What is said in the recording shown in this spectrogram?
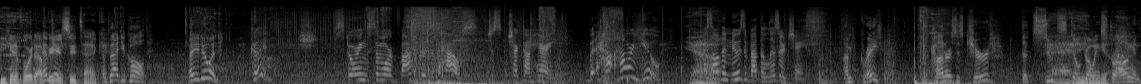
You can't afford to upgrade MJ, your suit tech. I'm glad you called. How you doing? Good. Storing some more boxes at the house. Just checked on Harry. But how, how are you? Yeah. I saw the news about the lizard chase. I'm great. Connors is cured. The suit's still going strong, and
